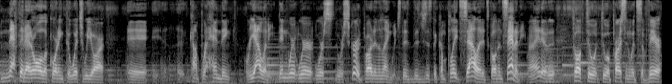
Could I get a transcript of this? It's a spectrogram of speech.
method at all according to which we are uh, uh, comprehending reality, then we're, we're, we're, we're screwed, pardon the language. There's just a complete salad. It's called insanity, right? Talk to, to a person with severe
